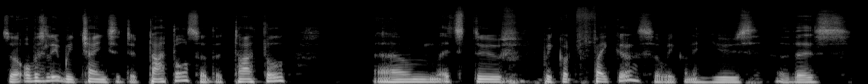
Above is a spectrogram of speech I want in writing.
So obviously we changed it to title. So the title, um, let's do, we got faker. So we're going to use this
